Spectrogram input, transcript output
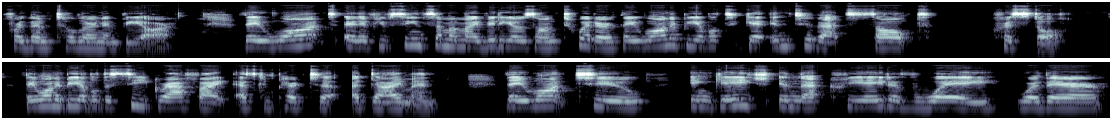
for them to learn in VR. They want, and if you've seen some of my videos on Twitter, they want to be able to get into that salt crystal. They want to be able to see graphite as compared to a diamond. They want to engage in that creative way where they're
